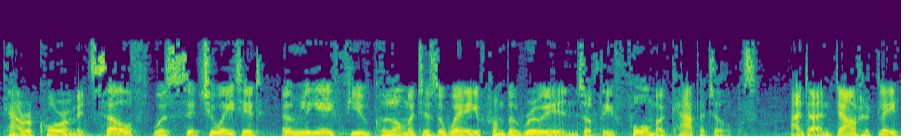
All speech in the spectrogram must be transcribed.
Karakorum itself was situated only a few kilometers away from the ruins of the former capitals, and undoubtedly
